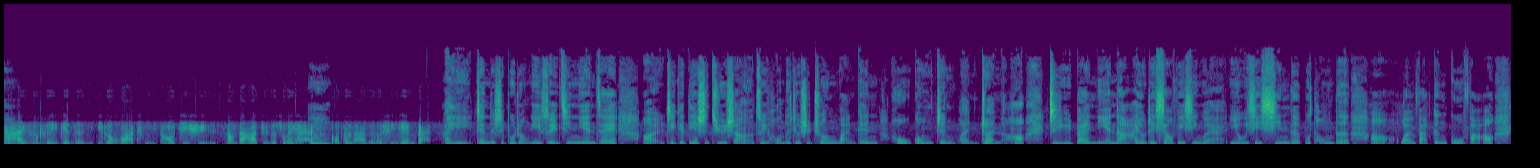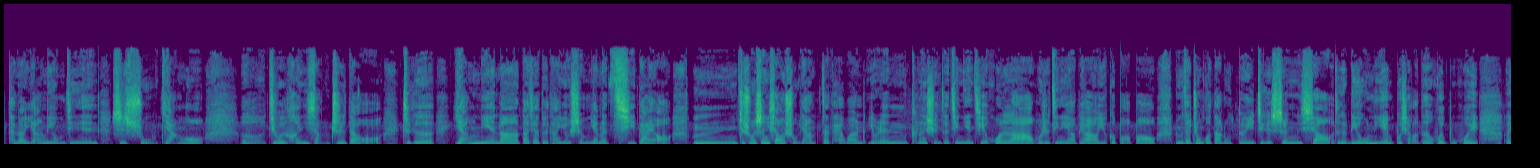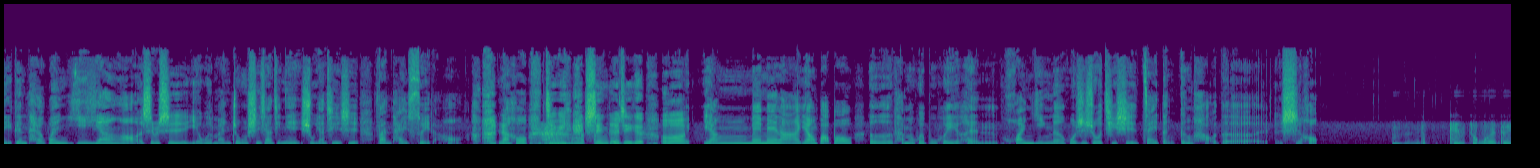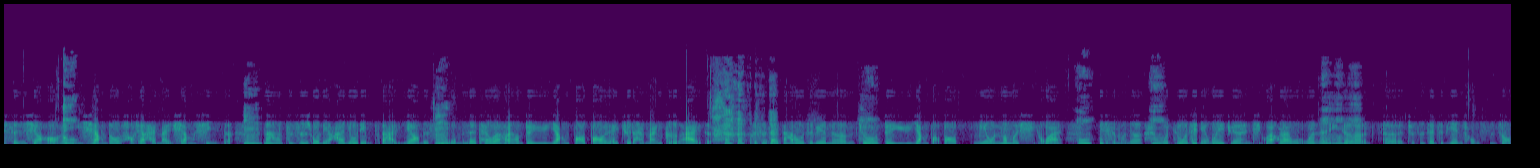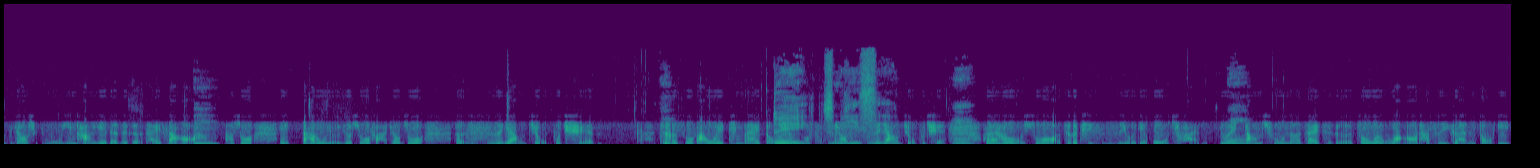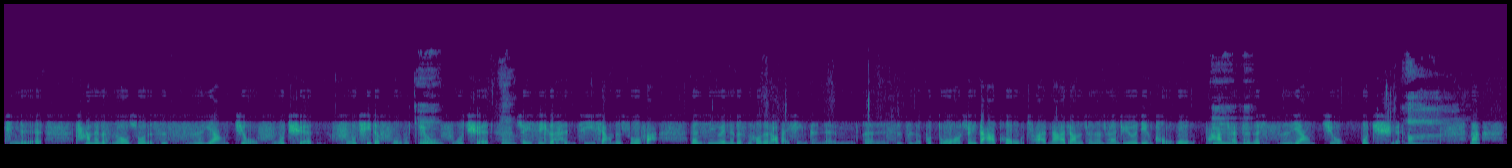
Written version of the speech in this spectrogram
它还是可以变成一个话题，然后继续让大家觉得说，哎，还是嗯保持它这个新鲜感。哎，真的是不容易。所以今年在呃这个电视剧上最红的就是春晚跟《后宫甄嬛传》了哈。至于拜年呐、还有这消费行为啊，有一些新的不同的呃玩法跟过法哦。谈到羊年，我们今年是属羊哦，呃，就会很想知道哦，这个羊年呢、大家对它有什么样的期待哦？嗯，就说生肖属羊，在台湾有人可能选择今年结婚啦，或是今年要不要有个宝宝。那么在中国大陆对这个生肖这个流年，不晓得会不会呃也跟台湾一样哦，是不是也会蛮重视？像今年属羊其实是犯太岁了哈。然后至于生个这个呃羊妹妹啦、羊宝宝，呃，他们会不会很欢迎呢？或者是说，其实在等更好的时候？嗯，其实中国人对生肖哦哦一向都好像还蛮相信的。嗯那只是说两岸有点不大一样的是，嗯我们在台湾好像对于羊宝宝，哎，觉得还蛮可爱的。可是，在大陆这边呢，就对于羊宝宝没有那么喜欢。嗯为什么呢？嗯我我这点我也觉得很奇怪。后来我问了一嗯个呃，就是在这边从事这种比较属于母婴行业的这个台商哦，嗯他说，哎，大陆有一个说法叫做呃“十羊九不全”。这个说法我也听不太懂，对我什么叫十羊九不全？哦后来他跟我说，哦，这个其实是有一点误传，因为嗯当初呢，在这个周文王哦，他是一个很懂易经的人，他那个时候说的是十羊九福全，福气的福，九嗯福全，嗯所以是一个很吉祥的说法。但是因为那个时候的老百姓可能嗯识字的不多，所以大家口传啊这样子传传传，就有一点口误，把它传成了十羊九不全。啊，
